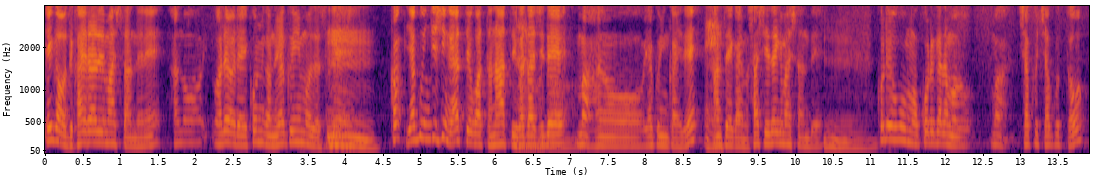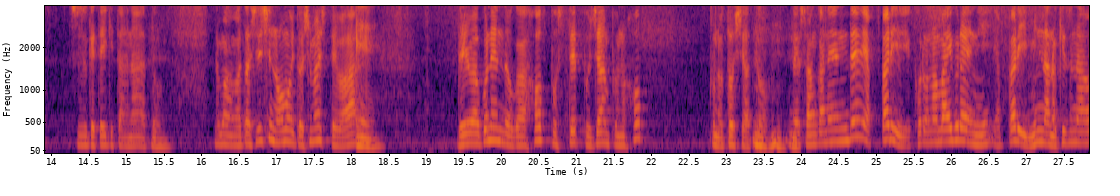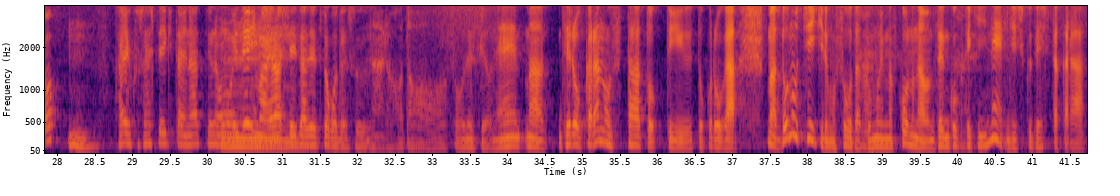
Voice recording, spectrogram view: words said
笑顔で帰られましたんでね。あの我々コミカの役員もですね、うん、役員自身がやってよかったなという形で、まあ、あの役員会で反省会もさせていただきましたんで、えー、これをもうこれからも、まあ、着々と続けていきたいなと、うん、まあ、私自身の思いとしましては、えー、令和5年度がホップステップジャンプのホップの年やと、うんうんうん、で3か年でやっぱりコロナ前ぐらいにやっぱりみんなの絆を、うん回復させていきたいなっていう思いで今やらせていただいてるところです。なるほど。そうですよね、まあ、ゼロからのスタートっていうところが、まあ、どの地域でもそうだと思います、はい、コロナは全国的にね自粛でしたから。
